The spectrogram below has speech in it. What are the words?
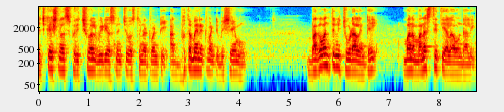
ఎడ్యుకేషనల్ స్పిరిచువల్ వీడియోస్ నుంచి వస్తున్నటువంటి అద్భుతమైనటువంటి విషయము. భగవంతుని చూడాలంటే మన మనస్థితి ఎలా ఉండాలి?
